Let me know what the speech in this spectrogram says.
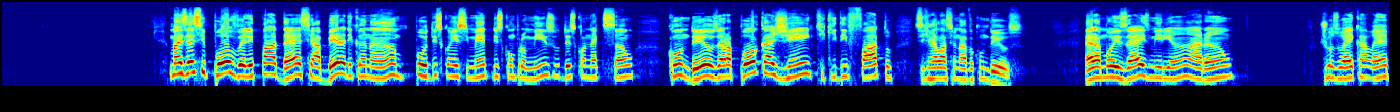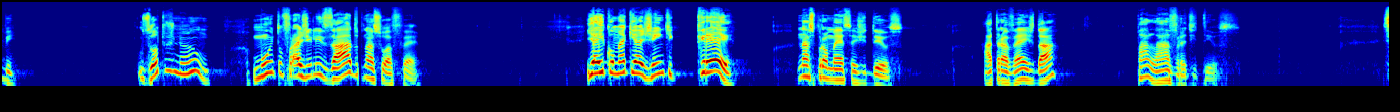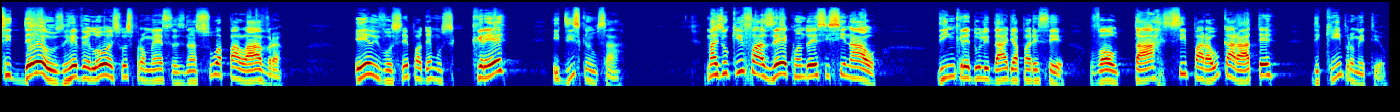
Mas esse povo, ele padece à beira de Canaã por desconhecimento, descompromisso, desconexão com Deus. Era pouca gente que de fato se relacionava com Deus. Era Moisés, Miriam, Arão, Josué e Caleb. Os outros não. Muito fragilizados na sua fé. E aí, como é que a gente crê nas promessas de Deus? Através da palavra de Deus. Se Deus revelou as suas promessas na sua palavra, eu e você podemos crer e descansar. Mas o que fazer quando esse sinal de incredulidade aparecer? Voltar-se para o caráter de quem prometeu.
